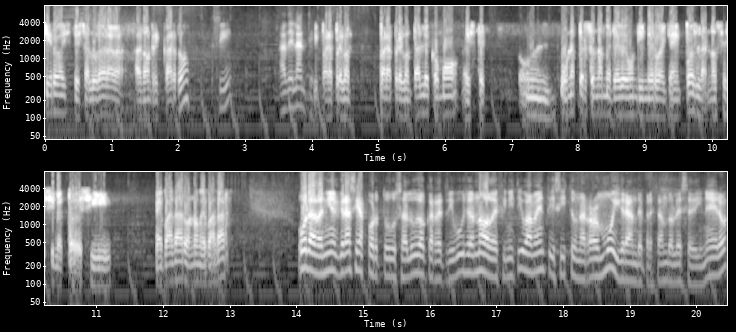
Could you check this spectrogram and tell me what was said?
quiero este, saludar a, don Ricardo. Sí, adelante. Y para, para preguntarle cómo este, una persona me debe un dinero allá en Puebla. No sé si me puede, si me va a dar o no me va a dar. Hola Daniel, gracias por tu saludo que retribuyo. No, definitivamente hiciste un error muy grande prestándole ese dinero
